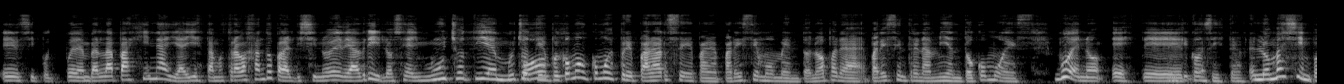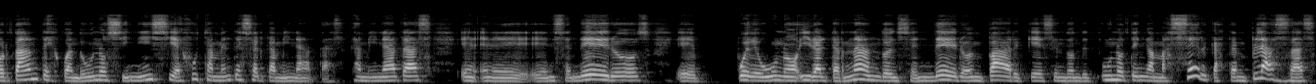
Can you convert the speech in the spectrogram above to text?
eh, si pueden ver la página y ahí estamos trabajando para el 19 de abril, o sea, hay mucho tiempo. Mucho tiempo. ¿Y cómo, cómo es prepararse para, para ese momento, ¿no? Para, para ese entrenamiento, ¿cómo es? Bueno, este... ¿En qué consiste? Lo más importante es cuando uno se inicia, es justamente hacer caminatas, caminatas en, senderos, eh, puede uno ir alternando en sendero, en parques, en donde uno tenga más cerca, hasta en plazas.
